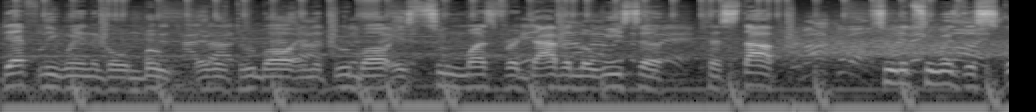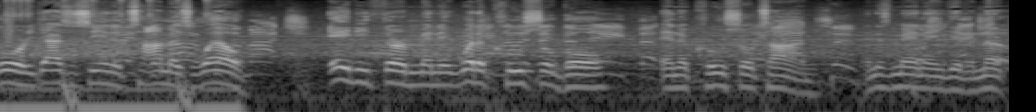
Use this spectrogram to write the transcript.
definitely win the golden boot. There's the through ball, and the through ball is too much for David Luiz to, to stop. Two to two is the score. You guys are seeing the time as well. 83rd minute, what a crucial goal and a crucial time. And this man ain't giving up.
